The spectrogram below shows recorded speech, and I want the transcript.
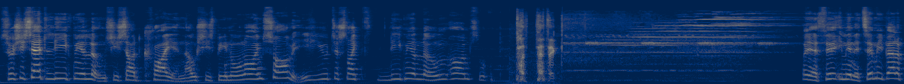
So she said, leave me alone. She started crying. Now she's been all, oh, I'm sorry. You just like, leave me alone. Oh, I'm so. Pathetic. Oh, yeah, 30 minutes in. We better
